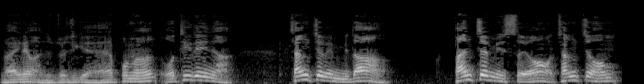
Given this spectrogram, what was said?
라인형 안전조직에 보면 어떻게 되냐. 장점입니다. 단점이 있어요. 장점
